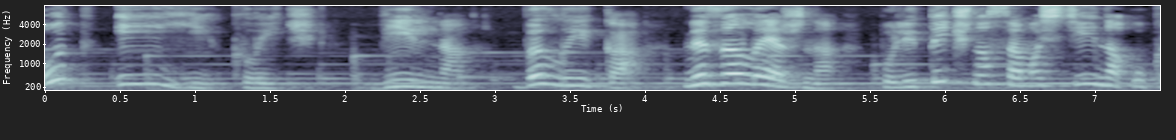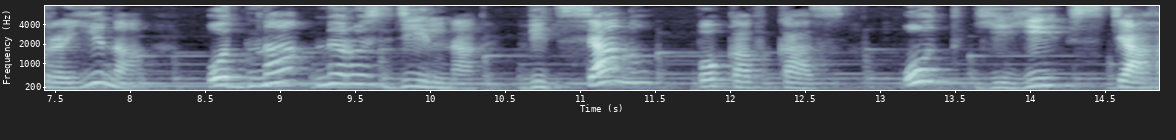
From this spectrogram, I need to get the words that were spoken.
От і її клич. Вільна, велика, незалежна, політично самостійна Україна, одна нероздільна від Сяну по Кавказ. От її стяг.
